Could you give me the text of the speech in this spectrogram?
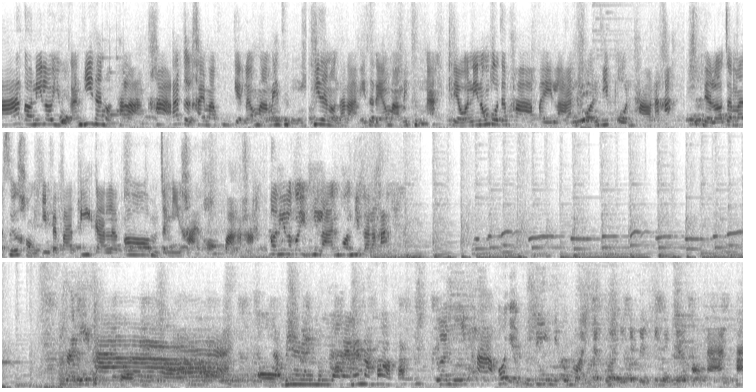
ะ ตอนนี้เราอยู่กันที่ถนนถลางค่ะ ถ้าเกิดใครมาภูเก็ตแล้วมาไม่ถึงที่ถนนถลางนี้แสดงว่ามาไม่ถึงนะ เดี๋ยววันนี้น้องโบจะพาไปร้านคนที่โพนทาวน์นะคะ เดี๋ยวเราจะมาซื้อของกินไปปาร์ตี้กัน แล้วก็มันจะมีขายของฝากค่ะ ตอนนี้เราก็อยู่ที่ร้านพรทิพย์แล้วนะคะ วัสดีค่ะ สวัสดีค่ะอ๋อมีเมนูอะไรแนะนำบ้างคะ ตัวนี้ค่ะโอเอ๋วพุดดิ้งมีกุหมอยแต่ตัวนี้จะเป็นซิกเนเจอร์ของร้านค่ะ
